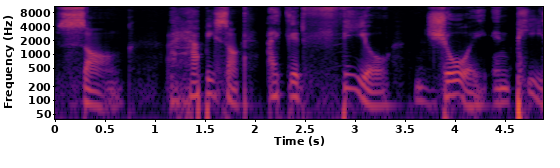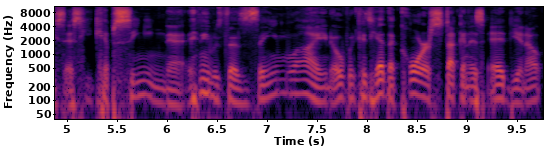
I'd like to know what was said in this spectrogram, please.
song, a happy song. I could feel joy and peace as he kept singing that. And it was the same line over because he had the chorus stuck in his head, you know.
